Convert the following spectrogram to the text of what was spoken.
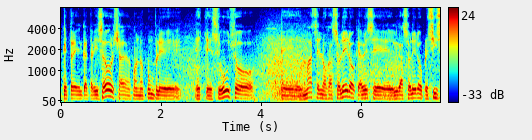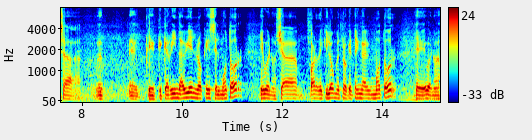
que trae el catalizador, ya cuando cumple este, su uso, eh, más en los gasoleros, que a veces el gasolero precisa eh, que, que, rinda bien lo que es el motor y bueno, ya un par de kilómetros que tenga el motor, eh, bueno,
